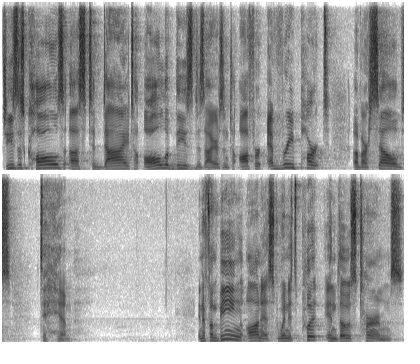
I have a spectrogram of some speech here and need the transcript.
Jesus calls us to die to all of these desires and to offer every part of ourselves to Him. And if I'm being honest, when it's put in those terms,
